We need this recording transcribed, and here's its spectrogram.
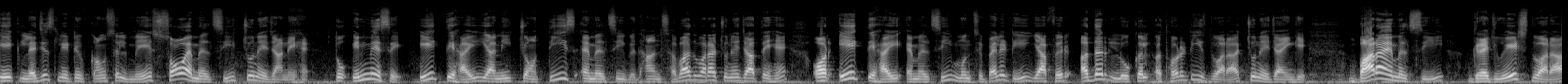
एक लेजिस्लेटिव काउंसिल में 100 एमएलसी चुने जाने हैं तो इनमें से एक तिहाई यानी 34 एमएलसी विधानसभा द्वारा चुने जाते हैं और एक तिहाई एमएलसी म्यूनसिपैलिटी या फिर अदर लोकल अथॉरिटीज द्वारा चुने जाएँगे। 12 एमएलसी ग्रेजुएट्स द्वारा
